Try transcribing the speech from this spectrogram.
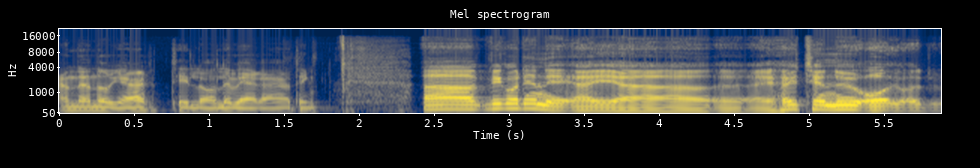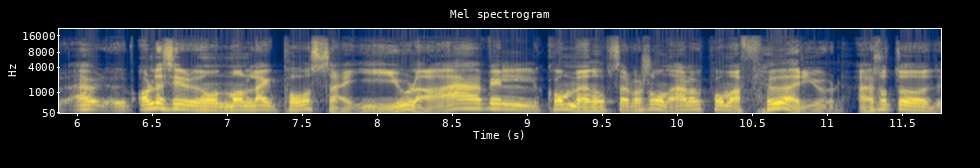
enn det Norge er til å levere ting. Eh, vi går inn i ei, uh, ei høytid nå, og uh, alle sier at sånn man legger på seg i jula. Jeg vil komme med en observasjon. Jeg har lagt på meg før jul. Jeg har stått og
